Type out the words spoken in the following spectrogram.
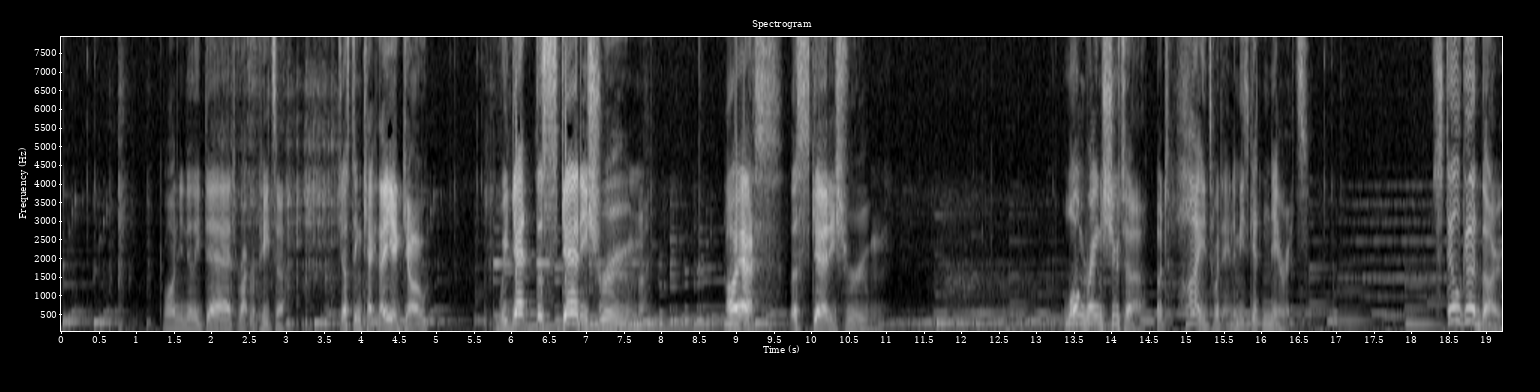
Come on, you're nearly dead. Right, repeater. Just in case. There you go. We get the scaredy shroom. Oh, yes. The scaredy shroom. Long range shooter, but hides when enemies get near it. Still good, though.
